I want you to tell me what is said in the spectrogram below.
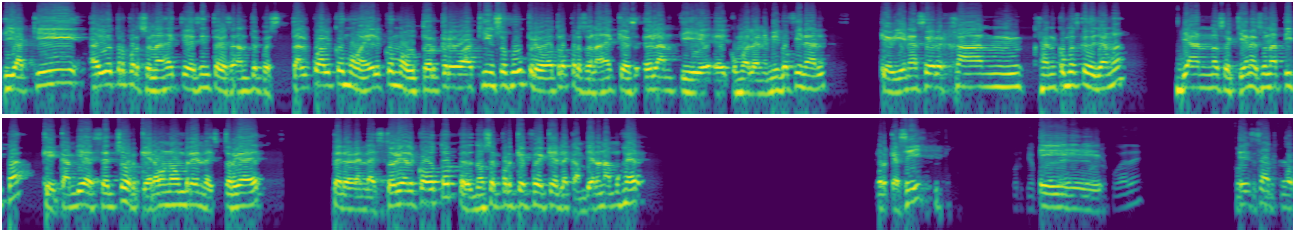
Y aquí hay otro personaje que es interesante, pues tal cual como él como autor creó a Kim So-Hu, creó otro personaje que es el anti, eh, como el enemigo final, que viene a ser Han, Han, ¿cómo es que se llama? Jan no sé quién, es una tipa que cambia de sexo porque era un hombre en la historia de él, pero en la historia del coautor, pues no sé por qué fue que le cambiaron a mujer. Porque sí, Porque puede, Eh, porque puede. porque exacto.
